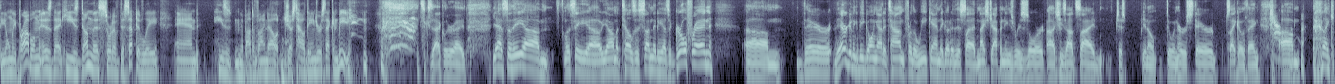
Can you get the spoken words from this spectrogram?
The only problem is that he's done this sort of deceptively and he's about to find out just how dangerous that can be. That's exactly right. Yeah so the um let's see uh, oyama tells his son that he has a girlfriend. Um they're they're going to be going out of town for the weekend. They go to this uh, nice Japanese resort. Uh, she's outside, just you know, doing her stare psycho thing. Um, like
